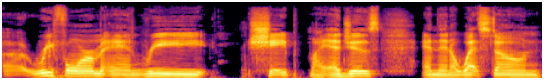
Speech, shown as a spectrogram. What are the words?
uh, reform and reshape my edges, and then a whetstone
